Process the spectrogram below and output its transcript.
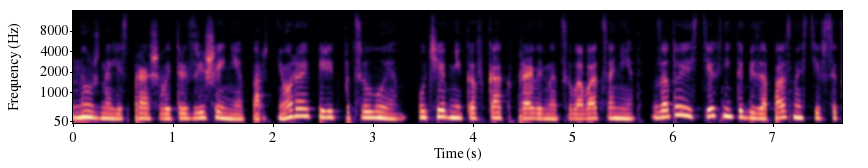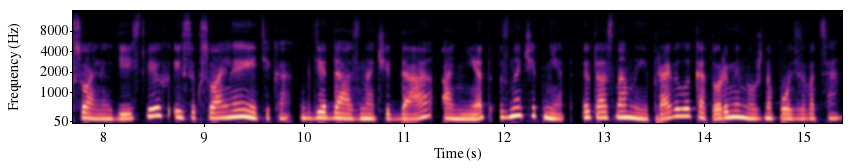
нужно ли спрашивать разрешение партнера перед поцелуем. Учебников «Как правильно целоваться» нет. Зато есть техника безопасности в сексуальных действиях и сексуальная этика, где «да» значит «да», а «нет» значит «нет». Это основные правила, которыми нужно пользоваться.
